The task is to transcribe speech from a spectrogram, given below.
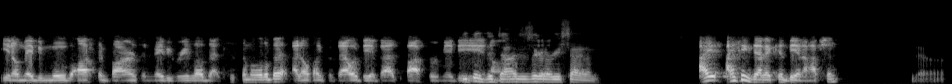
you know, maybe move Austin Barnes and maybe reload that system a little bit. I don't think that that would be a bad spot for maybe. You think the um, Dodgers are going to re-sign him? I I think that it could be an option. No,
